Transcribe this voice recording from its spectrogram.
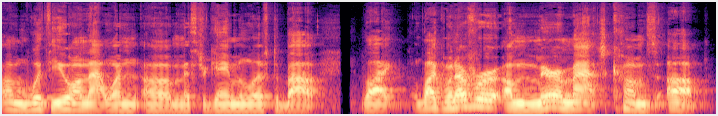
I'm with you on that one, uh, Mr. Game and Lift. About like like whenever a mirror match comes up,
